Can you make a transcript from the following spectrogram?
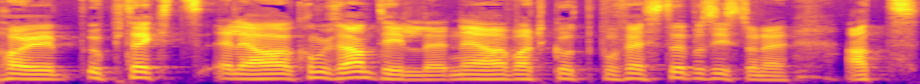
har ju upptäckt, eller jag har kommit fram till när jag har varit gått på fester på sistone, att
